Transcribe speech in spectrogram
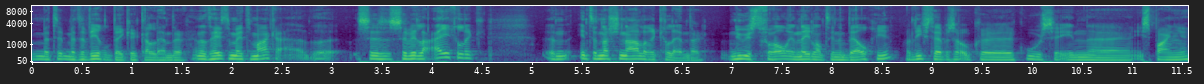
met, met de wereldbekerkalender. En dat heeft ermee te maken, uh, ze, ze willen eigenlijk een internationalere kalender. Nu is het vooral in Nederland en in België. Maar liefst hebben ze ook uh, koersen in, uh, in Spanje,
